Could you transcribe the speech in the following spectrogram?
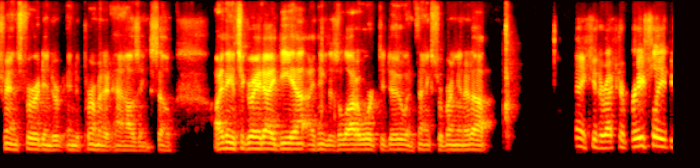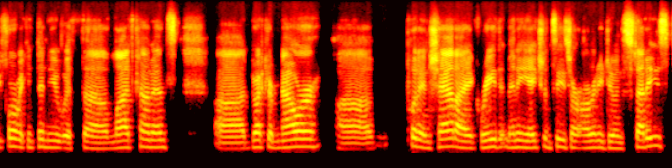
transferred into, into permanent housing. So I think it's a great idea. I think there's a lot of work to do, and thanks for bringing it up. Thank you, Director. Briefly, before we continue with uh, live comments, uh, Director Mauer uh, put in chat, I agree that many agencies are already doing studies,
